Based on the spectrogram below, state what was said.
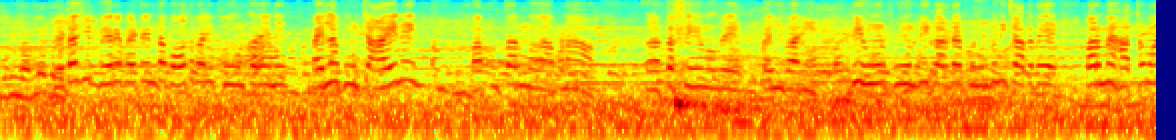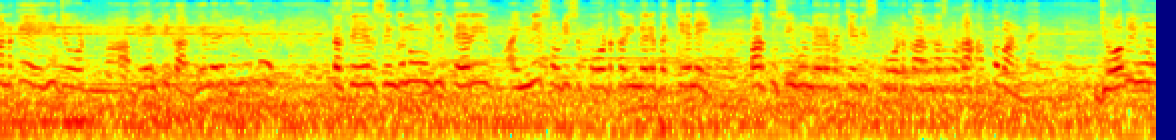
ਜਿਹੜੀ ਮਿਲ ਬੇਟਾ ਜੀ, ਮੇਰੇ ਬੇਟੇ ਨੇ ਤਾਂ ਬਹੁਤ ਵਾਰੀ ਫੋਨ ਕਰੇ ਨੇ। ਪਹਿਲਾਂ ਫੋਨ ਚ ਆਏ ਨੇ ਬਾਪੂ ਧਰਮ, ਆਪਣਾ ਤਰਸੇਮ ਉਰੇ ਕਈ ਵਾਰੀ। ਵੀ ਹੁਣ ਫੋਨ ਵੀ ਕਰਦਾ, ਫੋਨ ਵੀ ਨਹੀਂ ਚੱਕਦੇ। ਪਰ ਮੈਂ ਹੱਥ ਬੰਨ ਕੇ ਇਹੀ ਜੋੜ ਬੇਨਤੀ ਕਰਦੀ ਹਾਂ ਮੇਰੇ ਵੀਰ ਨੂੰ, ਤਰਸੇਮ ਸਿੰਘ ਨੂੰ ਵੀ ਤੇਰੀ ਇੰਨੀ ਸੋਡੀ ਸਪੋਰਟ ਕਰੀ ਮੇਰੇ ਬੱਚੇ ਨੇ। ਪਰ ਤੁਸੀਂ ਹੁਣ ਮੇਰੇ ਬੱਚੇ ਦੀ ਸਪੋਰਟ ਕਰਨ ਦਾ ਤੁਹਾਡਾ ਹੱਕ ਬਣਦਾ ਹੈ। ਜੋ ਵੀ ਹੁਣ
